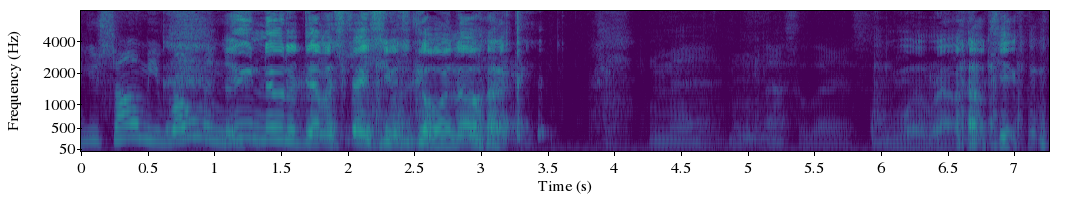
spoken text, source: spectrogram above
you saw me rolling the. You knew the demonstration was going on. Man, that's hilarious. Well, round out kicking.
